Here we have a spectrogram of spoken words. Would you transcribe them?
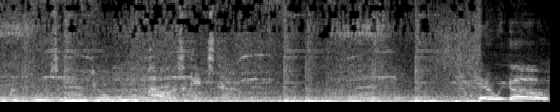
you can also use your will powers against her. There we go.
